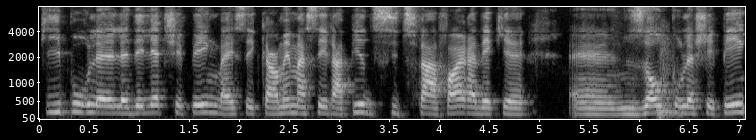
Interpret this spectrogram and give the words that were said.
Puis pour le, délai de shipping, ben c'est quand même assez rapide si tu fais affaire avec euh, nous autres pour le shipping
